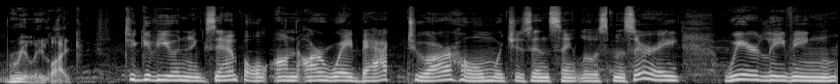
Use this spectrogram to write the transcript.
really like. To give you an example, on our way back to our home, which is in St. Louis, Missouri, we're leaving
